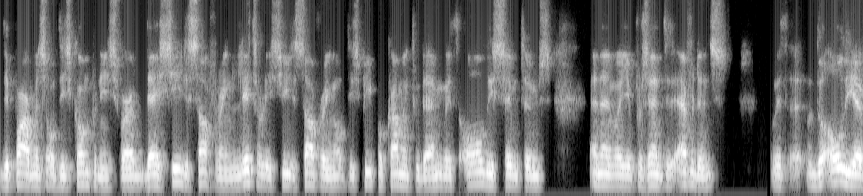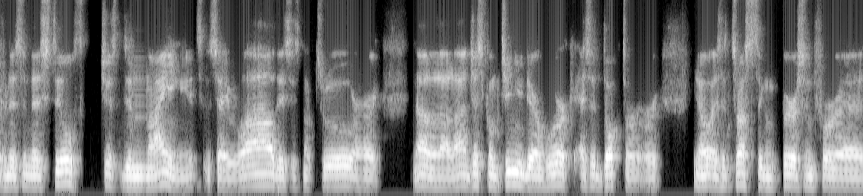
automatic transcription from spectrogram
departments of these companies where they see the suffering literally see the suffering of these people coming to them with all these symptoms and then when you present the evidence with uh, the, all the evidence and they're still just denying it and say wow this is not true or la la la and just continue their work as a doctor or you know as a trusting person for uh,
